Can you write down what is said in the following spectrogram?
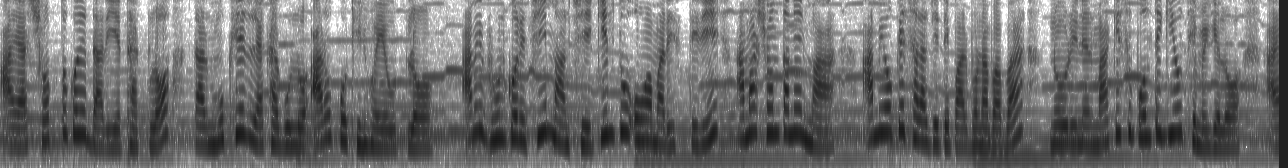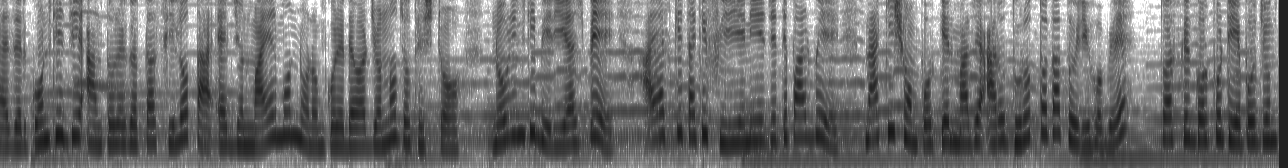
আয়াস শক্ত করে দাঁড়িয়ে থাকল। তার মুখের রেখাগুলো আরও কঠিন হয়ে উঠল। আমি ভুল করেছি, মানছি, কিন্তু ও আমার স্ত্রী, আমার সন্তানের মা। আমি ওকে ছাড়া যেতে পারব না, বাবা। নৌরিনের মা কিছু বলতে গিয়েও থেমে গেল। আয়াজের কণ্ঠে যে আন্তরিকতা ছিল তা একজন মায়ের মন নরম করে দেওয়ার জন্য যথেষ্ট। নৌরিন কি বেরিয়ে আসবে? আয়াজ কি তাকে ফিরিয়ে নিয়ে যেতে পারবে? নাকি সম্পর্কের মাঝে আরও দূরত্বতা তৈরি হবে? তো আজকের গল্পটি এ পর্যন্ত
